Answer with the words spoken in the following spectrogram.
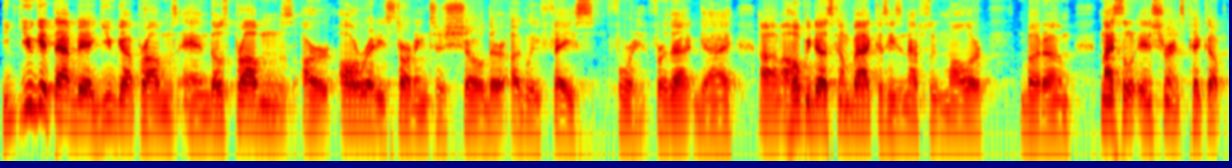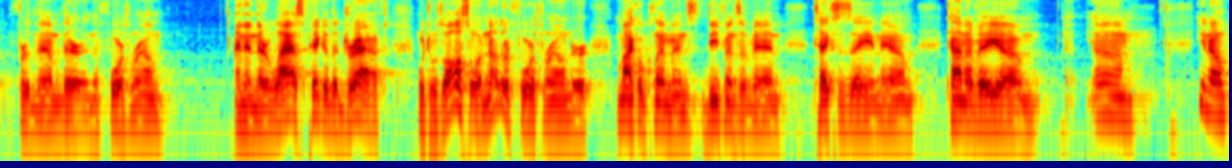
you, you get that big, you've got problems, and those problems are already starting to show their ugly face for for that guy. Um, I hope he does come back because he's an absolute mauler. But um, nice little insurance pickup for them there in the fourth round. And then their last pick of the draft, which was also another fourth rounder, Michael Clemons, defensive end, Texas A&M, kind of a, um, um, you know,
